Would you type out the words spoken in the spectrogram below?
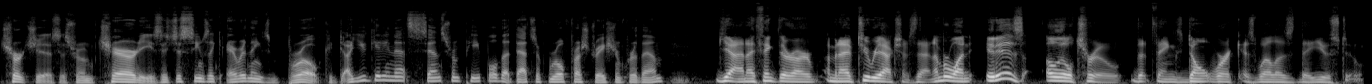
churches. It's from charities. It just seems like everything's broke. Are you getting that sense from people that that's a real frustration for them? Yeah, and I think there are. I mean, I have two reactions to that. Number one, it is a little true that things don't work as well as they used to.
